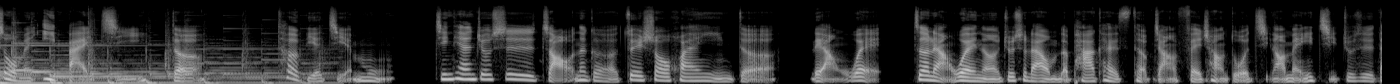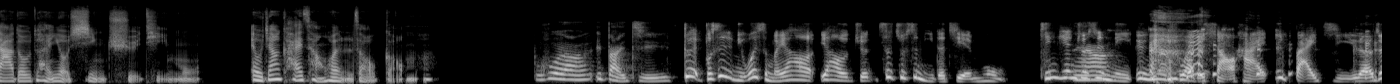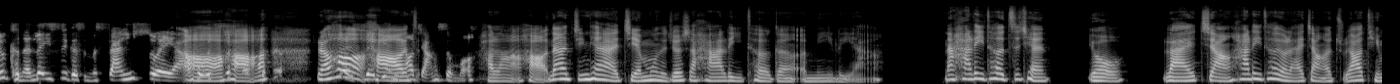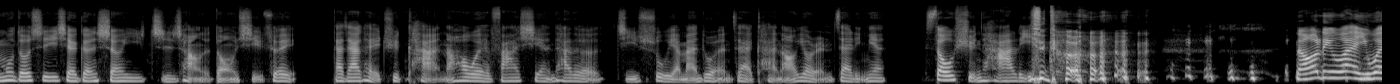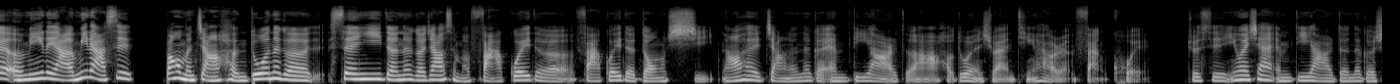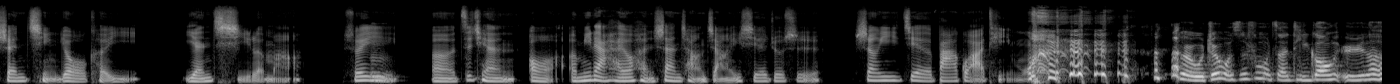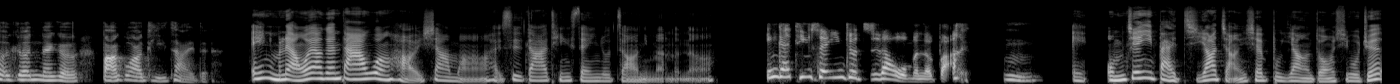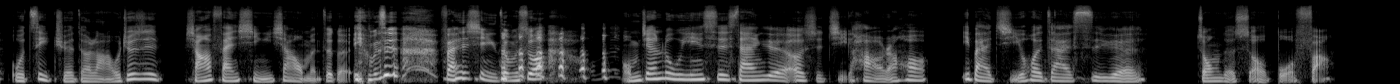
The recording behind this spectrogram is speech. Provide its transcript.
是我们一百集的特别节目。今天就是找那个最受欢迎的两位，这两位呢，就是来我们的 podcast 讲了非常多集，然后每一集就是大家都很有兴趣题目。哎，我这样开场会很糟糕吗？不会啊，一百集。对，不是你为什么要要觉得这就是你的节目？今天就是你孕育出来的小孩 一百集了，就可能类似个什么三岁啊。哦，好，然后好，你要讲什么？好啦，好，那今天来节目的就是哈利特跟 Amelia。那哈利特之前有来讲，哈利特有来讲的主要题目都是一些跟生意职场的东西，所以大家可以去看。然后我也发现他的集数也蛮多人在看，然后有人在里面搜寻哈利特。然后另外一位 Amelia，Amelia 是帮我们讲很多那个生医的那个叫什么法规的法规的东西，然后他也讲了那个 MDR 的啊，好多人喜欢听，还有人反馈，就是因为现在 MDR 的那个申请又可以延期了嘛，所以、嗯、呃之前哦 Amelia 还有很擅长讲一些就是生医界的八卦题目。对，我觉得我是负责提供娱乐跟那个八卦题材的。哎，你们两位要跟大家问好一下吗？还是大家听声音就知道你们了呢？应该听声音就知道我们了吧？嗯，哎，我们今天一百集要讲一些不一样的东西。我觉得我自己觉得啦，我就是想要反省一下我们这个，也不是反省，怎么说？我们我们今天录音是三月二十几号，然后一百集会在四月中的时候播放。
